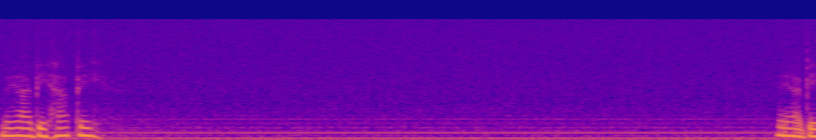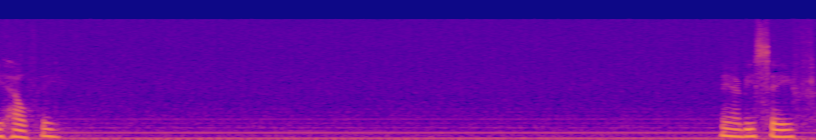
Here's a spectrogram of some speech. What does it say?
May I be happy. May I be healthy. May I be safe.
